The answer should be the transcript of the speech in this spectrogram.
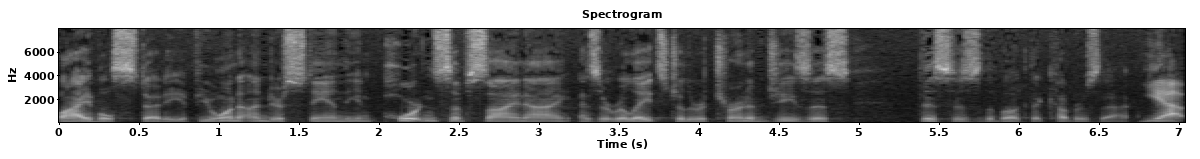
Bible study. If you want to understand the importance of Sinai as it relates to the return of Jesus, this is the book that covers that. Yeah,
